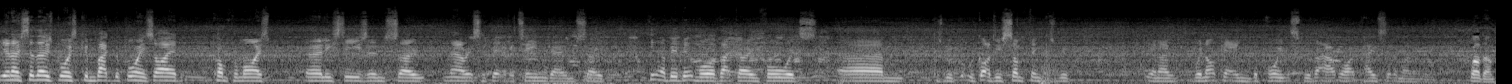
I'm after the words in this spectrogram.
you know, so those boys can bag the points. I had compromised early season, so now it's a bit of a team game. So I think there'll be a bit more of that going forwards because um, we've, we've got to do something because we've you know, we're not getting the points with outright pace at the moment. Well done.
